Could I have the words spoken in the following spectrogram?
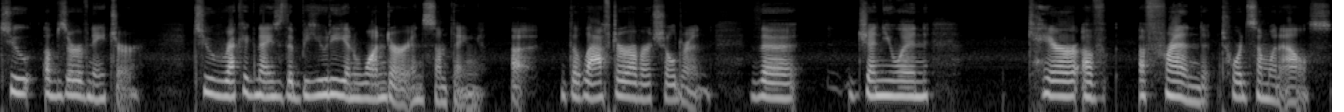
to observe nature, to recognize the beauty and wonder in something, uh, the laughter of our children, the genuine care of a friend towards someone else.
